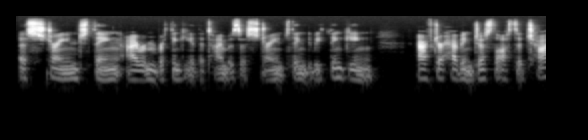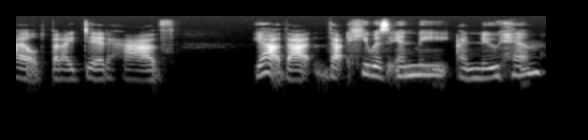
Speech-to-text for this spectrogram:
a strange thing. I remember thinking at the time was a strange thing to be thinking after having just lost a child. But I did have yeah, that that he was in me. I knew him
